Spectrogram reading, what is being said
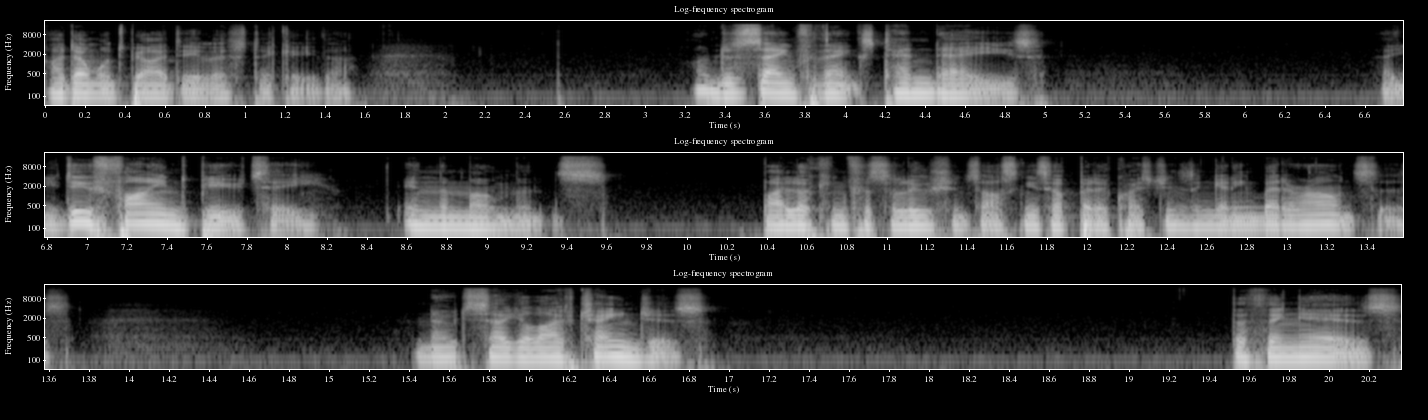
I don't want to be idealistic either. I'm just saying for the next 10 days that you do find beauty in the moments by looking for solutions, asking yourself better questions, and getting better answers. Notice how your life changes. The thing is,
